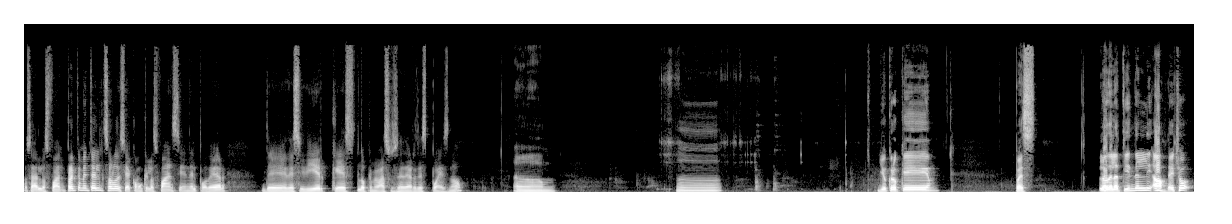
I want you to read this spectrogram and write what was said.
o sea, los fans, prácticamente él solo decía como que los fans tienen el poder de decidir qué es lo que me va a suceder después, ¿no? Mm, yo creo que pues lo de la tienda en oh, de hecho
